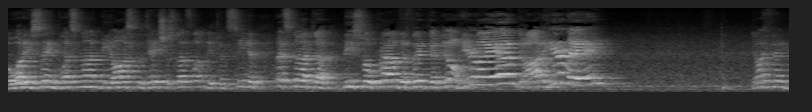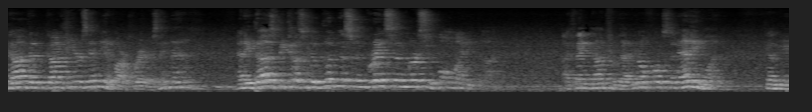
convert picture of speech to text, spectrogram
But what he's saying, let's not be ostentatious. Let's not be conceited. Let's not uh, be so proud to think that, you know, here I am, God, hear me. You know, I thank God that God hears any of our prayers. Amen. And he does because of the goodness and grace and mercy of Almighty God. I thank God for that. You know, folks, that anyone can be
